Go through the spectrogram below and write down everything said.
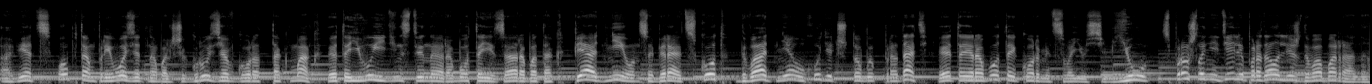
овец. Оптом привозит на большегрузе в город Токмак. Это его единственная работа и заработок. Пять дней он собирает скот, два дня уходит, чтобы продать. Этой работой кормит свою семью. С прошлой недели продал лишь два барана.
